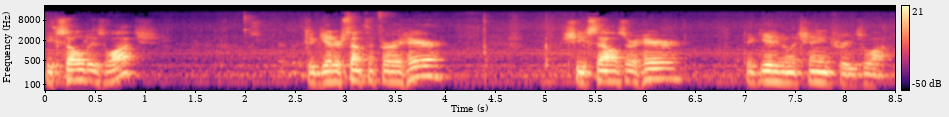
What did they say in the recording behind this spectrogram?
He sold his watch to get her something for her hair. She sells her hair to get him a chain for his watch.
